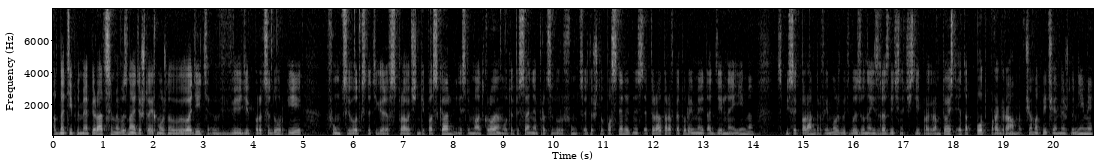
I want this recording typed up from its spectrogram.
однотипными операциями. Вы знаете, что их можно выводить в виде процедур и функций. Вот, кстати говоря, в справочнике Pascal, если мы откроем, вот описание процедуры функции. Это что? Последовательность операторов, которые имеют отдельное имя, список параметров и может быть вызвана из различных частей программы. То есть это подпрограммы. В чем отличие между ними?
